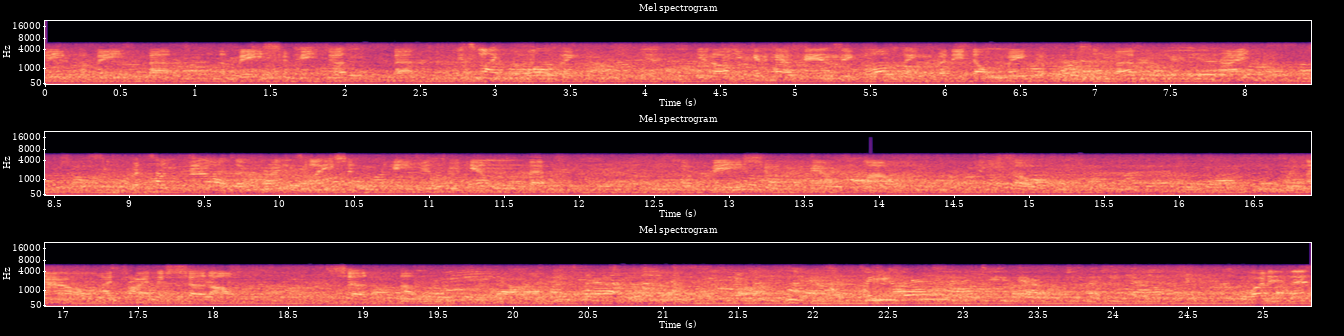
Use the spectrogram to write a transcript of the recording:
make the vase better. The vase should be just better. It's like clothing. You know, you can have fancy clothing, but it don't make the person better, right? But somehow the translation came into him that the vase should have flowers. So now I try to shut up. Shut up. When you learn how to do that, would you let me know? What is it?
